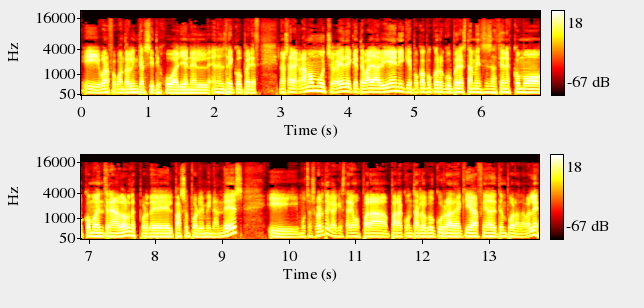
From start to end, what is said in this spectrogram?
y bueno, fue cuando el Intercity jugó allí en el, en el Rico Pérez. Nos alegramos mucho eh, de que te vaya bien y que poco a poco recuperes también sensaciones como, como entrenador después del paso por el Mirandés y mucha suerte, que aquí estaremos para, para contar lo que ocurra de aquí a final de temporada, ¿vale?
